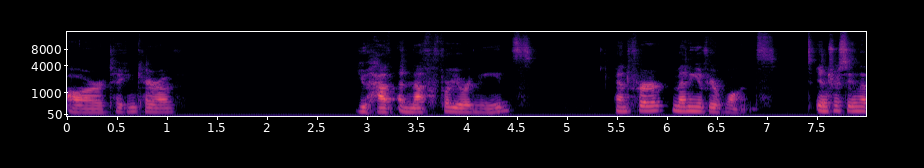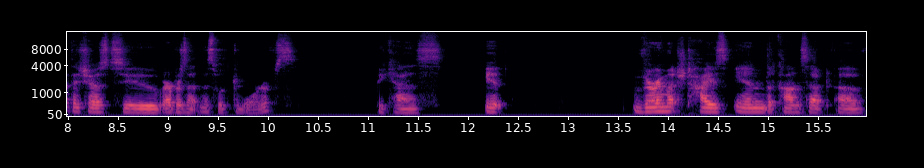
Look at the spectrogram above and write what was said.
are taken care of, you have enough for your needs and for many of your wants. It's interesting that they chose to represent this with dwarves because it very much ties in the concept of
